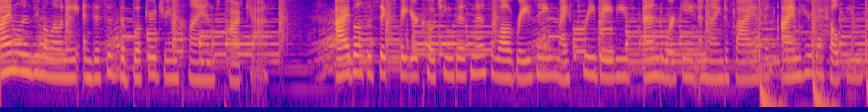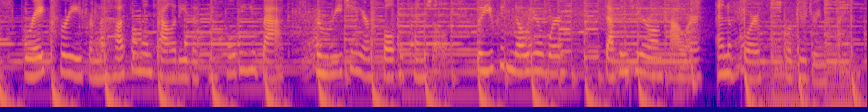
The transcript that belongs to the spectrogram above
I'm Lindsay Maloney, and this is the Book Your Dream Clients podcast. I built a six figure coaching business while raising my three babies and working a nine to five, and I'm here to help you break free from the hustle mentality that's been holding you back from reaching your full potential so you can know your worth, step into your own power, and of course, book your dream clients.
